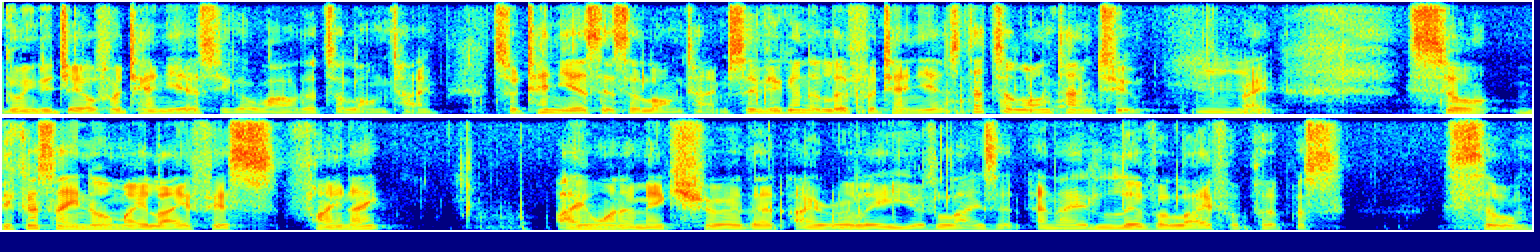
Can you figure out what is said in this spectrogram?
Going to jail for 10 years, you go, wow, that's a long time. So 10 years is a long time. So if you're going to live for 10 years, that's a long time too, mm. right? So because I know my life is finite, I want to make sure that I really utilize it and I live a life of purpose. So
